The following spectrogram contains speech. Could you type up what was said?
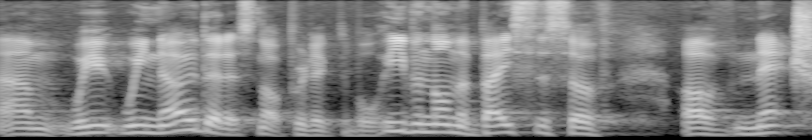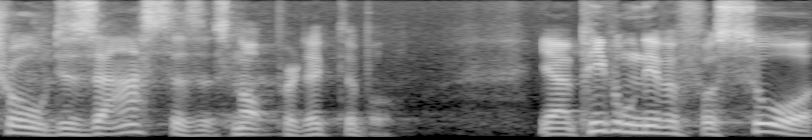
Um, we, we know that it's not predictable. Even on the basis of, of natural disasters, it's not predictable. You know, people never foresaw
